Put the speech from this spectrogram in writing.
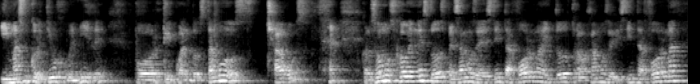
Y más un colectivo juvenil, ¿eh? Porque cuando estamos chavos, cuando somos jóvenes, todos pensamos de distinta forma y todos trabajamos de distinta forma,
